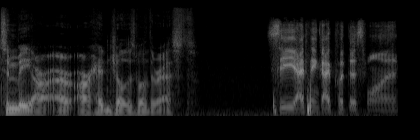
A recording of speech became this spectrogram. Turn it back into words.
to me, are are, are head and shoulders above the rest. See, I think I put this one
